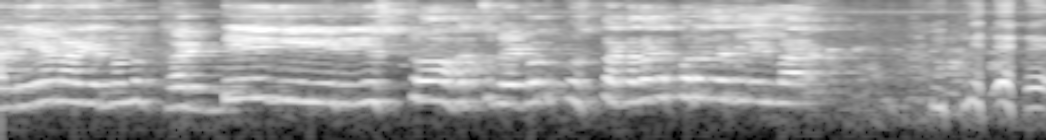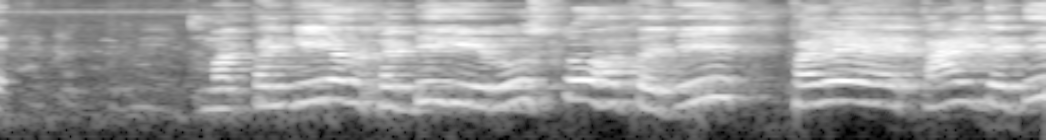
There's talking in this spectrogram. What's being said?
ಅಲ್ಲಿ ಏನಾಗಿದೆ ಅಂದ್ರೆ ಕಡ್ಡಿಗೆ ಇಷ್ಟೋ ಹಚ್ಚಬೇಕು ಪುಸ್ತಕದಾಗ ಬರೆದಿರಲಿಲ್ಲ. ಮತ್ತು ತಂಗಿ, ಅದು ಕಡ್ಡಿಗೆ ರೋಸ್ಟೋ ಹತ್ತೈತಿ, ತವೆ ಕಾಯ್ತೈತಿ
